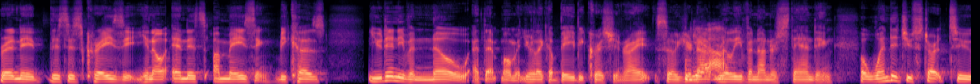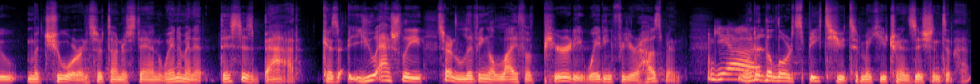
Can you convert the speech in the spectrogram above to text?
Brittni, this is crazy, you know, and it's amazing because you didn't even know at that moment. You're like a baby Christian, right? So you're not really even understanding. But when did you start to mature and start to understand, wait a minute, this is bad? Because you actually started living a life of purity, waiting for your husband. Yeah. What did the Lord speak to you to make you transition to that?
